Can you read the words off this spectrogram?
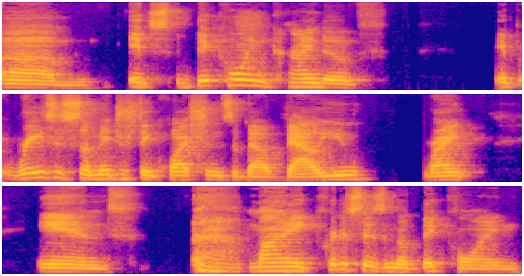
um, it's Bitcoin kind of it raises some interesting questions about value, right? And my criticism of Bitcoin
